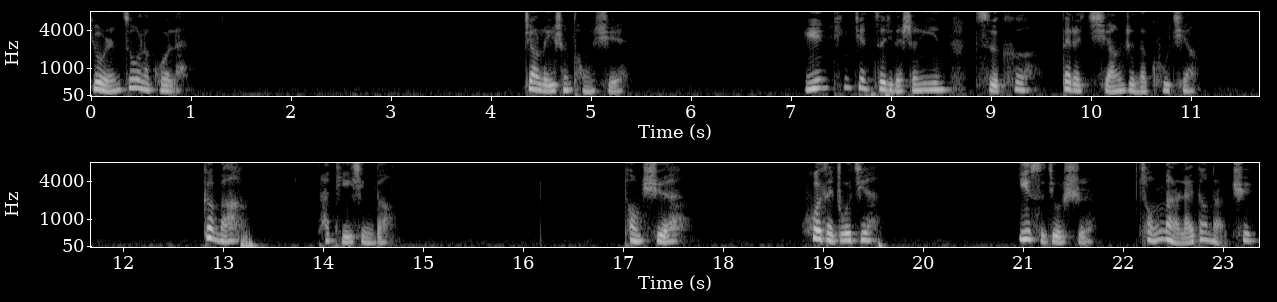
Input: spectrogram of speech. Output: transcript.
有人坐了过来，叫了一声“同学”。余音听见自己的声音，此刻带着强忍的哭腔。干嘛？他提醒道：“同学，我在捉奸。”意思就是，从哪儿来到哪儿去。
